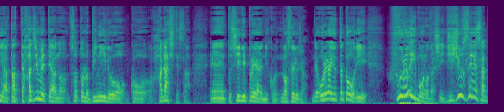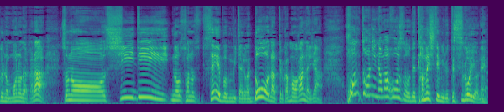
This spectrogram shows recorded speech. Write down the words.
にあたって初めてあの、外のビニールをこう、剥がしてさ、えっ、と、CD プレイヤーにこう、載せるじゃん。で、俺が言った通り、古いものだし、自主制作のものだから、その、CD のその成分みたいのがどうなってるかまあわかんないじゃん。本当に生放送で試してみるってすごいよね。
